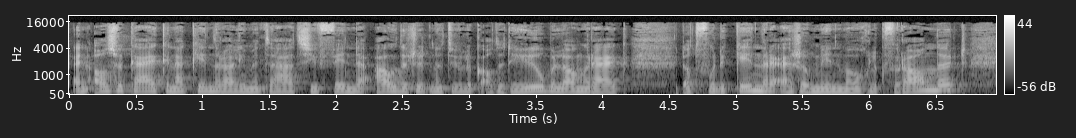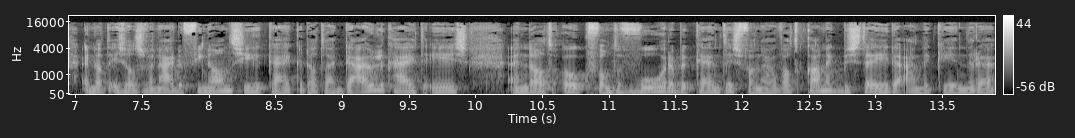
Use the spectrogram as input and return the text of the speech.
En als we kijken naar kinderalimentatie, vinden ouders het natuurlijk altijd heel belangrijk dat voor de kinderen er zo min mogelijk verandert. En dat is als we naar de financiën kijken, dat daar duidelijkheid is. En dat ook van tevoren bekend is van nou, wat kan ik besteden aan de kinderen?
